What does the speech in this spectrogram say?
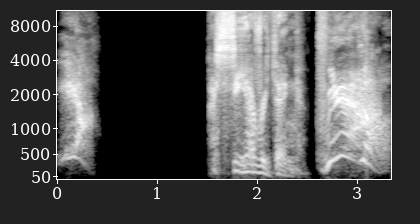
Yeah! I see everything. Yeah!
